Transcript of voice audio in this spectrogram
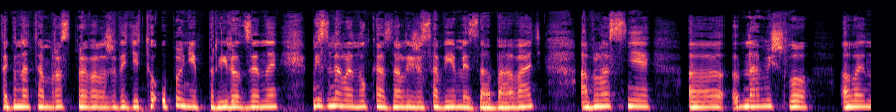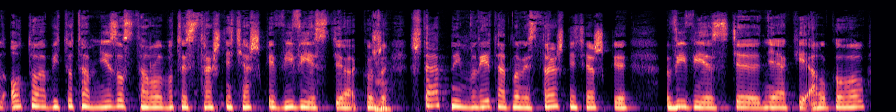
tak ona tam rozprávala, že veď je to úplne prirodzené. My sme len ukázali, že sa vieme zabávať a vlastne uh, nám išlo len o to, aby to tam nezostalo, lebo to je strašne ťažké vyviesť. Akože no. štátnym lietadlom je strašne ťažké vyviesť eh, nejaký alkohol,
